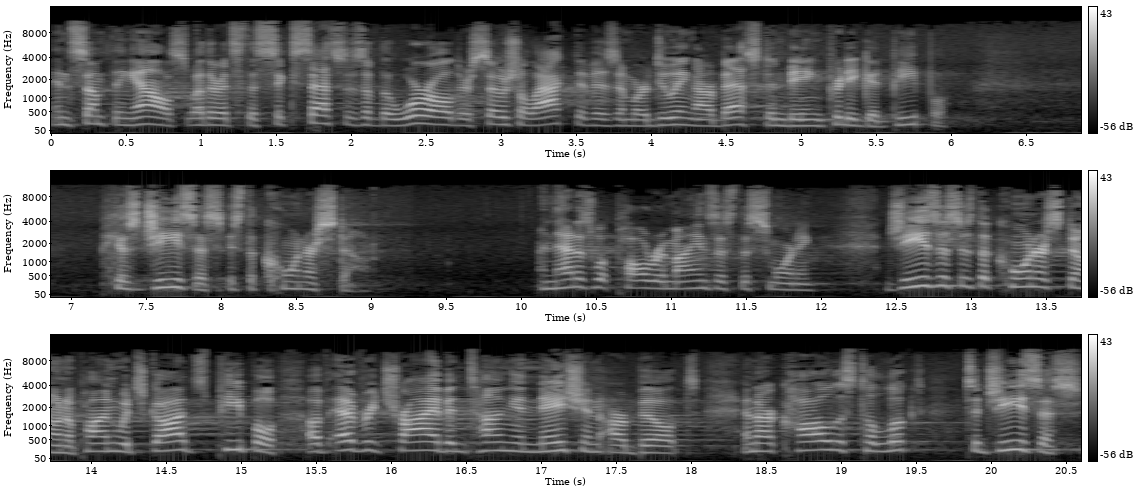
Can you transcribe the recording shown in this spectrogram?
in something else, whether it's the successes of the world or social activism or doing our best and being pretty good people. Because Jesus is the cornerstone. And that is what Paul reminds us this morning. Jesus is the cornerstone upon which God's people of every tribe and tongue and nation are built. And our call is to look to Jesus,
